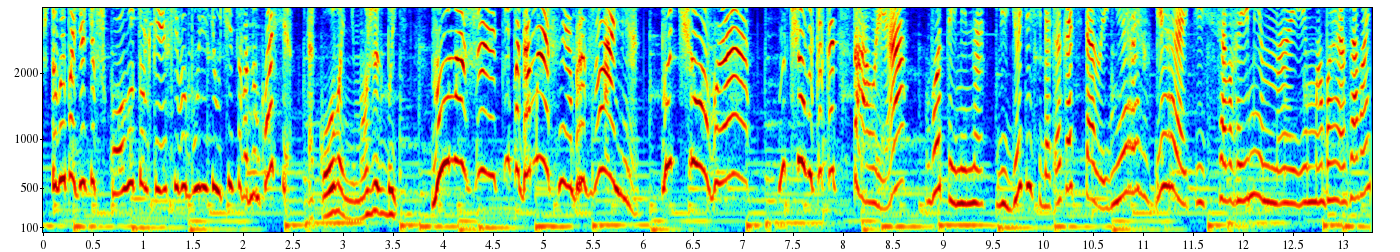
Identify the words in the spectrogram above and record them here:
что вы пойдете в школу только если вы будете учиться в одном классе? Такого не может быть. Ну, у нас же типа домашнее образование. Ну чё вы, а? Ну чё вы как отсталые, а? Вот именно. Ведете себя как отсталые. Не разбираетесь в современном образовании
